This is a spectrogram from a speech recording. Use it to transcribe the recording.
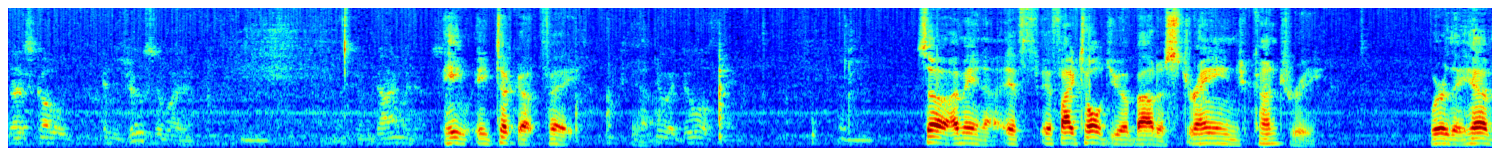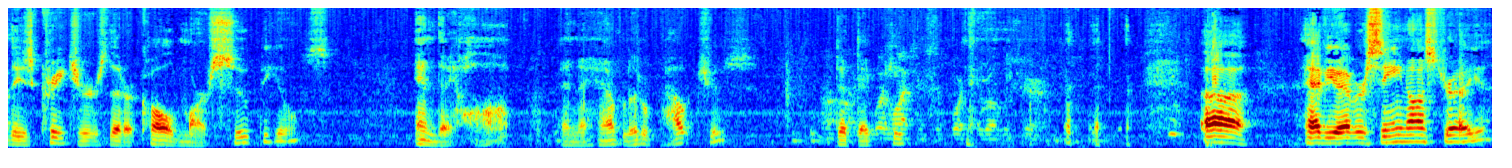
"Let's go into Jerusalem with him, mm-hmm. Let's dine with him." He, he took up faith. Yeah. Do a dual thing. So, I mean, uh, if if I told you about a strange country where they have these creatures that are called marsupials, and they hop and they have little pouches, That Uh-oh, they he wasn't keep- watching the local uh, Have you ever seen Australia?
